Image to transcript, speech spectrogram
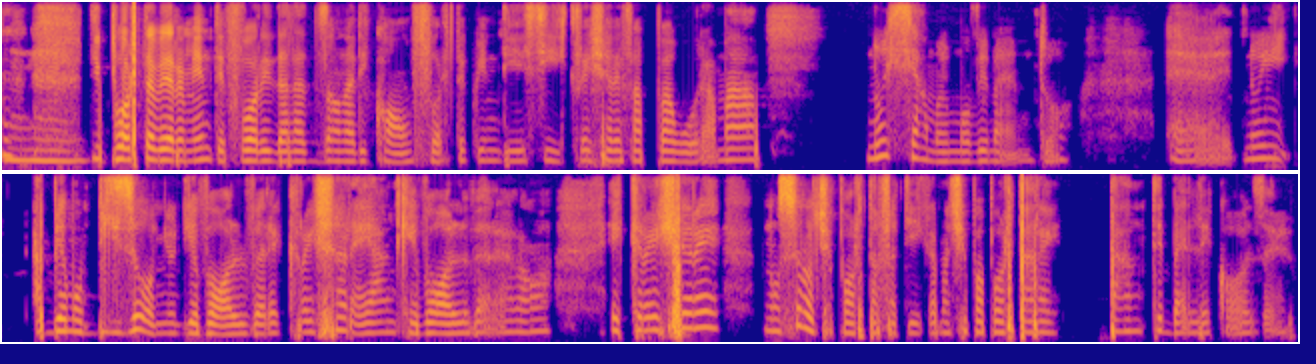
Mh-mh. Ti porta veramente fuori dalla zona di comfort quindi sì, crescere fa paura, ma noi siamo in movimento. Ehm, noi abbiamo bisogno di evolvere, crescere è anche evolvere, no, e crescere non solo ci porta fatica, ma ci può portare tante belle cose,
